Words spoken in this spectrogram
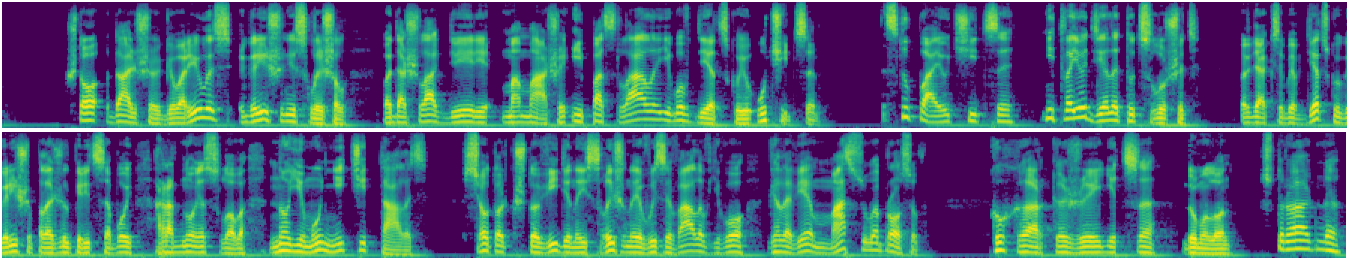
Что дальше говорилось, Гриша не слышал подошла к двери мамаши и послала его в детскую учиться. «Ступай учиться, не твое дело тут слушать». Придя к себе в детскую, Гриша положил перед собой родное слово, но ему не читалось. Все только что виденное и слышанное вызывало в его голове массу вопросов. «Кухарка женится», — думал он. «Странно.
